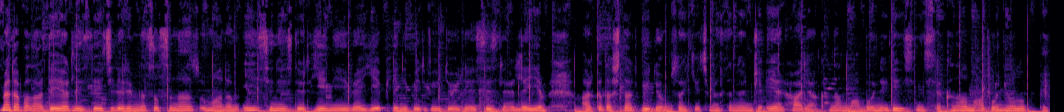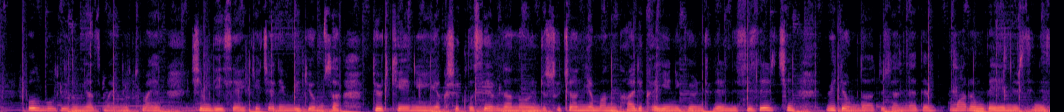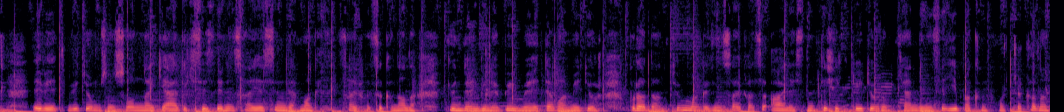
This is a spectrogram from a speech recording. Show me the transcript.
Merhabalar değerli izleyicilerim nasılsınız? Umarım iyisinizdir. Yeni ve yepyeni bir video ile sizlerleyim. Arkadaşlar videomuza geçmeden önce eğer hala kanalıma abone değilsinizse kanalıma abone olup bol bol yorum yazmayı unutmayın. Şimdi ise geçelim videomuza. Türkiye'nin yakışıklı sevilen oyuncusu Can Yaman'ın harika yeni görüntülerini sizler için videomda düzenledim. Umarım beğenirsiniz. Evet videomuzun sonuna geldik. Sizlerin sayesinde magazin sayfası kanalı günden güne büyümeye devam ediyor. Buradan tüm magazin sayfası ailesine teşekkür ediyorum. Kendinize iyi bakın. Hoşça kalın.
